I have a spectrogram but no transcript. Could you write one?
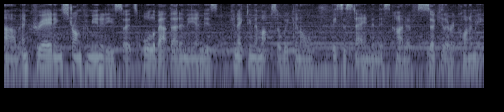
um, and creating strong communities. So it's all about that in the end is connecting them up so we can all be sustained in this kind of circular economy.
